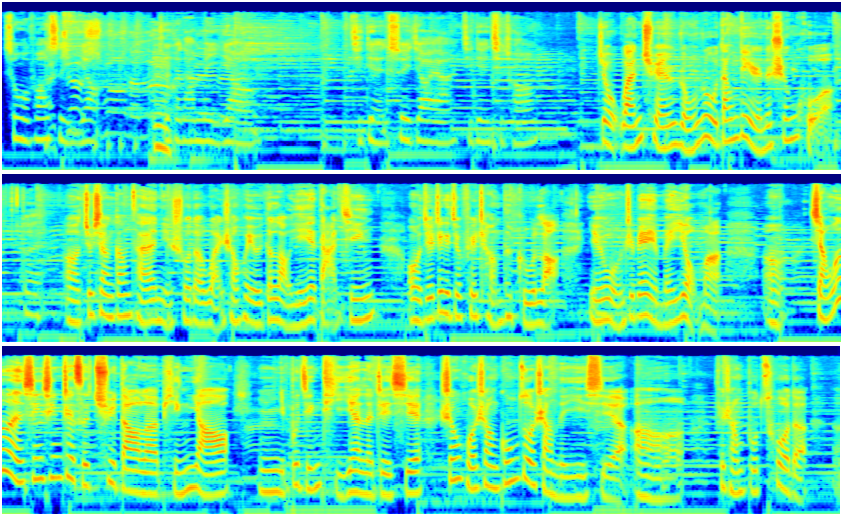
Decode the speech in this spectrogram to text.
生活方式一样，就和他们一样，几点睡觉呀，几点起床。就完全融入当地人的生活，对，呃，就像刚才你说的，晚上会有一个老爷爷打更，我觉得这个就非常的古老，因为我们这边也没有嘛，嗯，想问问星星，这次去到了平遥，嗯，你不仅体验了这些生活上、工作上的一些，呃，非常不错的，呃，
